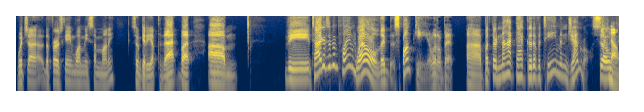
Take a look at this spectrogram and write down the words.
which uh, the first game won me some money. So giddy up to that. But um, the Tigers have been playing well. They spunky a little bit, uh, but they're not that good of a team in general. So No.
